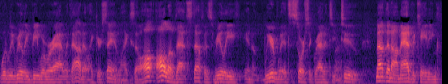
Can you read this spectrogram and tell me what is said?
would we really be where we're at without it? Like you're saying, like so, all all of that stuff is really in a weird way. It's a source of gratitude too. Not that I'm advocating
